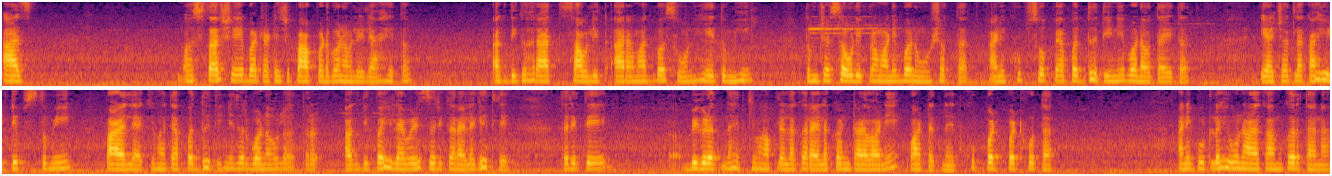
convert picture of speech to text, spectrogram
आज मस्त असे बटाट्याचे पापड बनवलेले आहेत. अगदी घरात सावलीत आरामात बसून हे तुम्ही तुमच्या सवडीप्रमाणे बनवू शकतात आणि खूप सोप्या पद्धतीने बनवता येतात. याच्यातल्या काही टिप्स तुम्ही पाळल्या किंवा त्या पद्धतीने जर बनवलं तर अगदी पहिल्या वेळेस जरी करायला घेतले तरी ते बिघडत नाहीत किंवा आपल्याला करायला कंटाळवाने वाटत नाहीत. खूप पटपट होतात. आणि कुठलंही उन्हाळा काम करताना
